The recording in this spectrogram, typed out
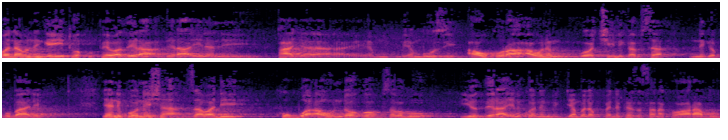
kwa lao ningeitwa kupewa dhiraa. Dhiraa ile ni paja ya, mbuzi au kuraa au mguu wa chini kabisa ningekubali. Yani kuonesha zawadi kubwa au ndogo sababu hiyo dhiraa ilikuwa ni jambo la kupendekeza sana kwa Waarabu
